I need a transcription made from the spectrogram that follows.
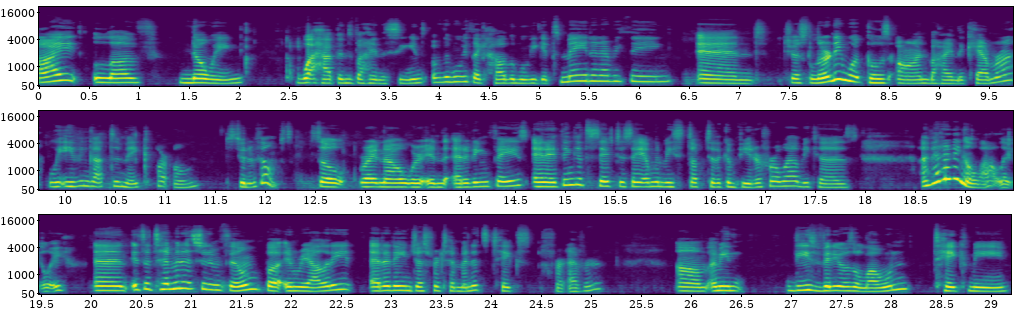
I love knowing what happens behind the scenes of the movies, like how the movie gets made and everything, and just learning what goes on behind the camera. We even got to make our own student films. So right now we're in the editing phase, and I think it's safe to say I'm gonna be stuck to the computer for a while because I'm editing a lot lately. And it's a 10 minute student film, but in reality, editing just for 10 minutes takes forever. Um, I mean, these videos alone take me,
